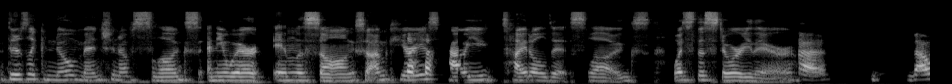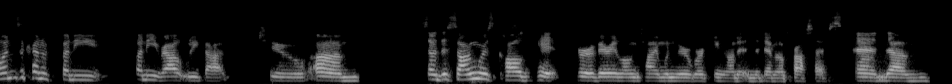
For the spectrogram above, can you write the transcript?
there's like no mention of slugs anywhere in the song. So I'm curious how you titled it Slugs. What's the story there? Yeah. That one's a kind of funny funny route we got to. Um so the song was called Hit for a very long time when we were working on it in the demo process. And um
